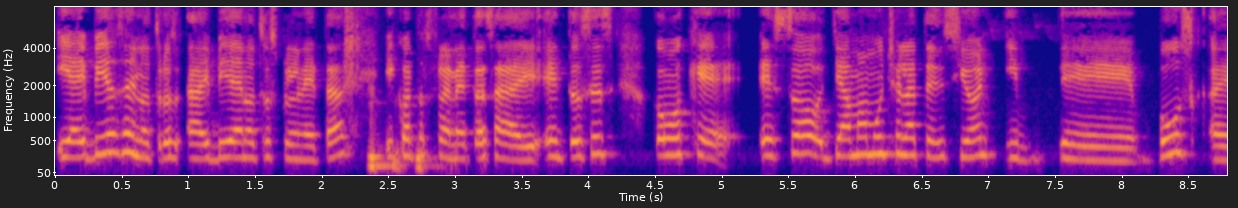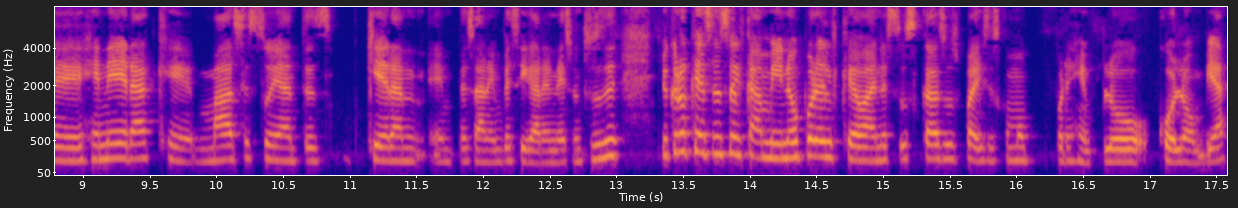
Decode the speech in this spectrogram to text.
¿y hay vidas en otros, hay vida en otros planetas? ¿Y cuántos planetas hay? Entonces, como que eso llama mucho la atención y eh, busca, eh, genera que más estudiantes quieran empezar a investigar en eso. Entonces, yo creo que ese es el camino por el que van estos casos países como, por ejemplo, Colombia,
